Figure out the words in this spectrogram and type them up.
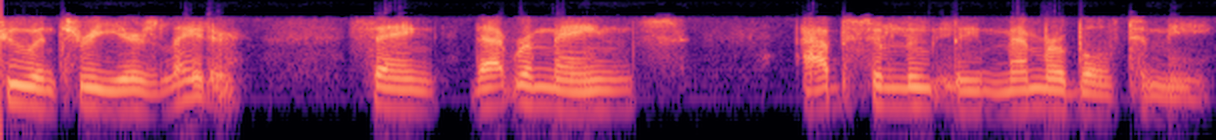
two and three years later saying that remains absolutely memorable to me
